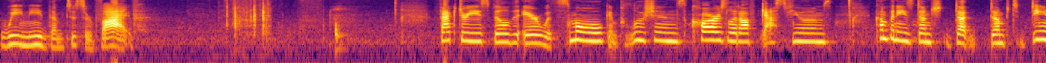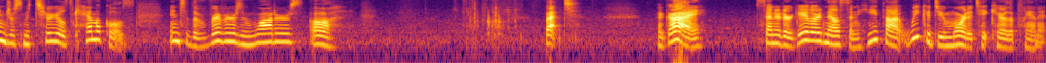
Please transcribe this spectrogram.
We need them to survive. Factories fill the air with smoke and pollutions. Cars let off gas fumes. Companies dumped dangerous materials, chemicals, into the rivers and waters. Oh. But a guy, Senator Gaylord Nelson, he thought we could do more to take care of the planet.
